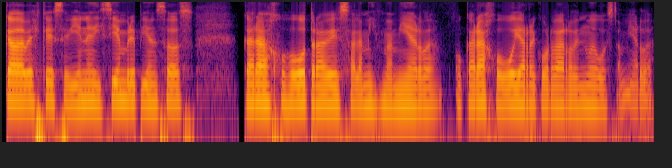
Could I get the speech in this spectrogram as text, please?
cada vez que se viene diciembre piensas carajo, otra vez a la misma mierda, o carajo, voy a recordar de nuevo esta mierda.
